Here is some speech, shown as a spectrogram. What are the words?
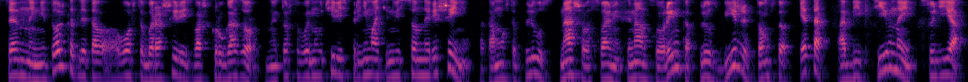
ценны не только для того, чтобы расширить ваш кругозор, но и то, чтобы вы научились принимать инвестиционные решения. Потому что плюс нашего с вами финансового рынка, плюс биржи в том, что это объективный судья.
